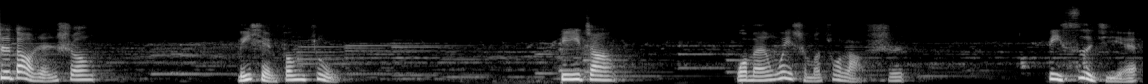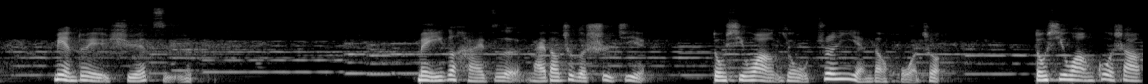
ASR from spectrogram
师道人生，李显峰著。第一章：我们为什么做老师？第四节：面对学子。每一个孩子来到这个世界，都希望有尊严的活着，都希望过上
